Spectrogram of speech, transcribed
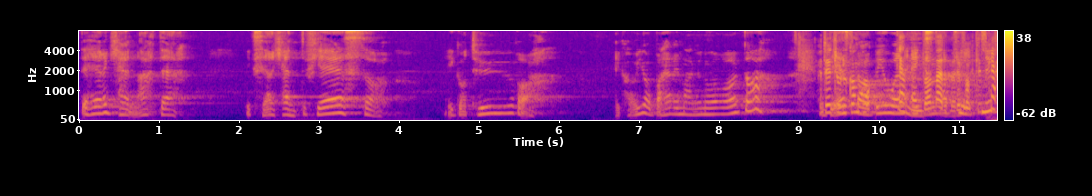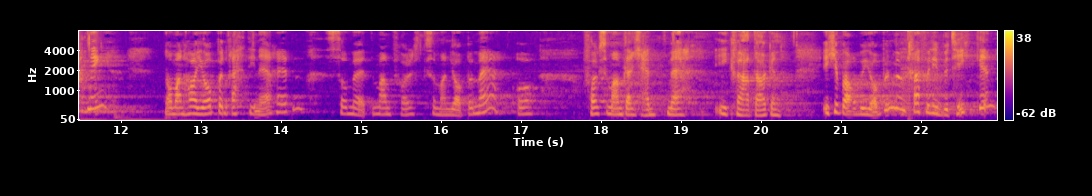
Det er her jeg kjenner at jeg ser kjente fjes, og jeg går tur, og jeg har jo jobba her i mange år òg, da. Og det, tror du kan ekstra tilknytning. Når man har jobben rett i nærheten, så møter man folk som man jobber med, og folk som man blir kjent med i hverdagen. Ikke bare på jobben, men treffer de i butikken.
